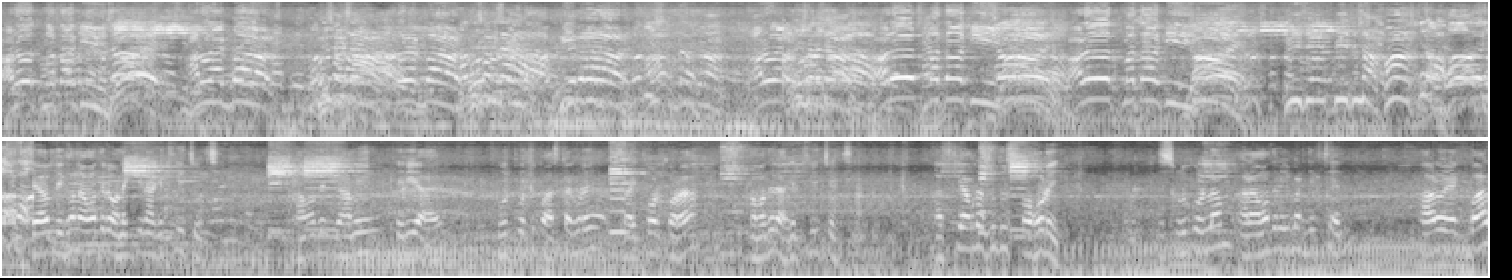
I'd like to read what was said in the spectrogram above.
ভারত মাতা কি? আরও একবার। আরও একবার আপনিবার আরও ভারত মাতা কি জয় ভারত মাতা কি জয় বিজেপি জিন্দাবাদ দেওয়াল লিখন আমাদের অনেক দিন আগে থেকেই চলছে। আমাদের গ্রামীণ এরিয়ায় বুথ প্রতি পাঁচটা করে সাইড করা আমাদের আগে থেকেই চলছে। আজকে আমরা শুধু শহরে শুরু করলাম, আর আমাদের এইবার দেখছেন আরও একবার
